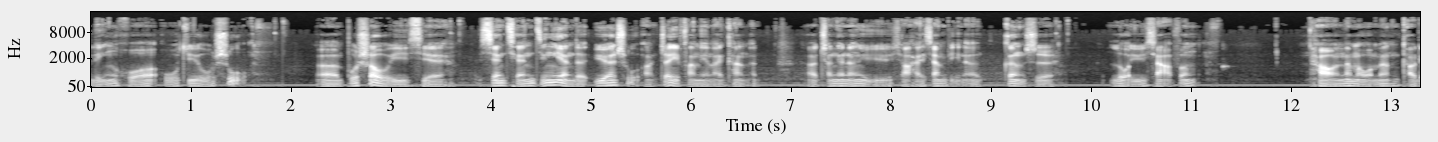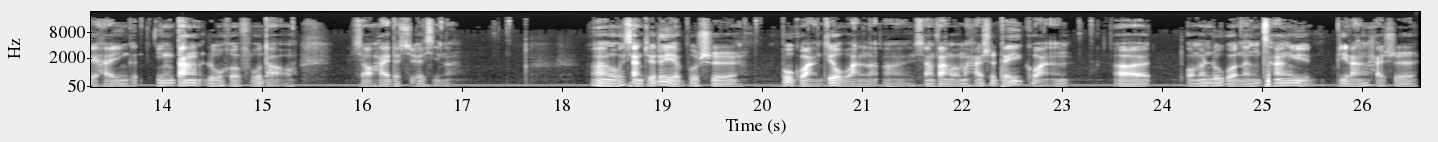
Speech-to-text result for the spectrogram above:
灵活无拘无束，呃，不受一些先前经验的约束啊，这一方面来看呢，啊，成年人与小孩相比呢，更是落于下风。好，那么我们到底还应应当如何辅导小孩的学习呢？啊，我想绝对也不是不管就完了啊，相反，我们还是得管。呃，我们如果能参与，必然还是。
